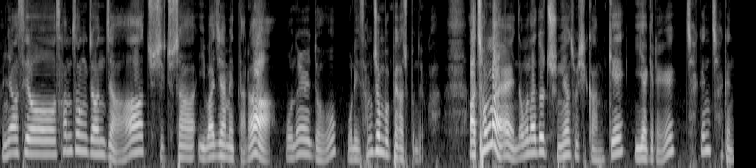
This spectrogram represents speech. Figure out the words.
안녕하세요. 삼성전자 주식 투자 이바지함에 따라 오늘도 우리 삼중부패 가족분들과 아 정말 너무나도 중요한 소식과 함께 이야기를 차근차근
